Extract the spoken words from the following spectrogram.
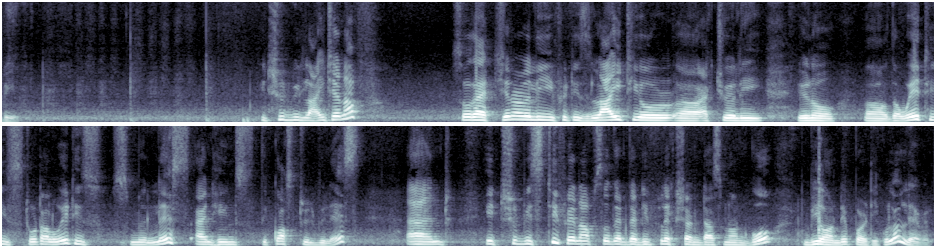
beam. It should be light enough so that generally if it is light you are uh, actually you know uh, the weight is total weight is less and hence the cost will be less and it should be stiff enough so that the deflection does not go beyond a particular level.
